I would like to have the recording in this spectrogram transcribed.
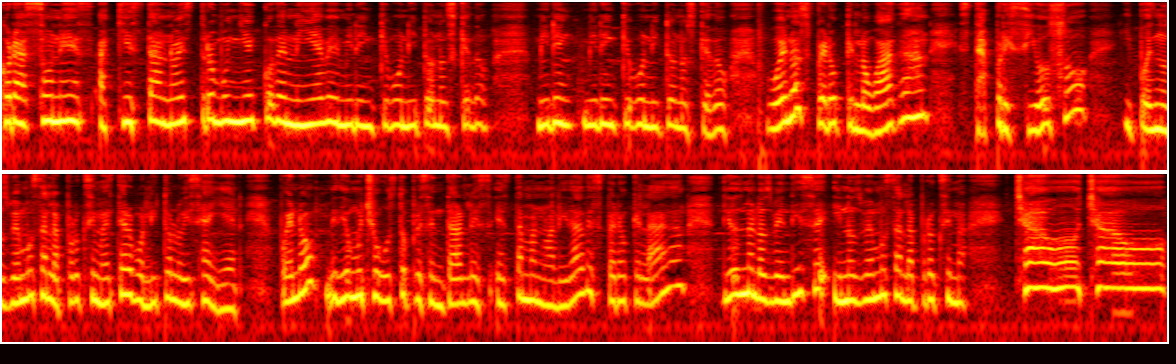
Corazones, aquí está nuestro muñeco de nieve. Miren qué bonito nos quedó. Miren, miren qué bonito nos quedó. Bueno, espero que lo hagan. Está precioso. Y pues nos vemos a la próxima. Este arbolito lo hice ayer. Bueno, me dio mucho gusto presentarles esta manualidad. Espero que la hagan. Dios me los bendice y nos vemos a la próxima. Chao, chao.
